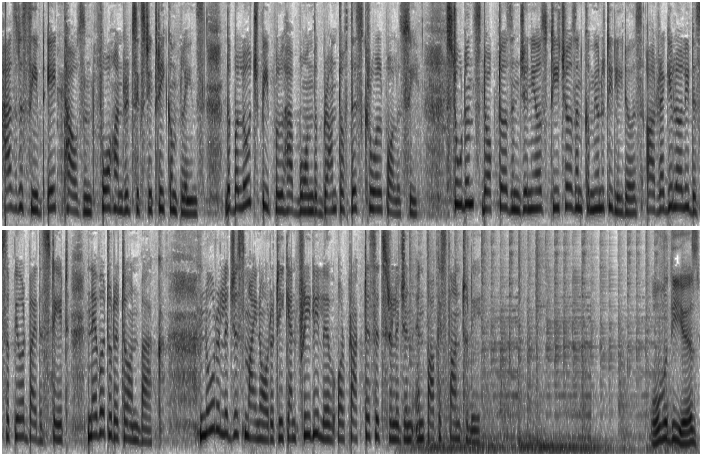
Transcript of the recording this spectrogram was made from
has received 8,463 complaints. The Baloch people have borne the brunt of this cruel policy. Students, doctors, engineers, teachers, and community leaders are regularly disappeared by the state, never to return back. No religious minority can freely live or practice its religion in Pakistan today. Over the years,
